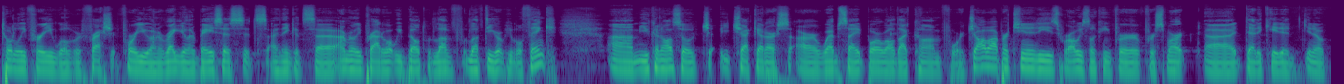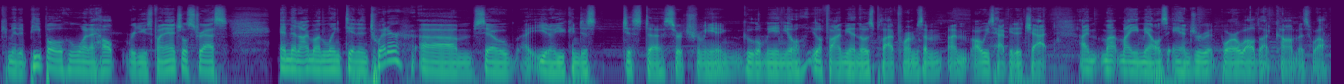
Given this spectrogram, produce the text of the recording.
totally free. We'll refresh it for you on a regular basis. It's I think it's I'm really proud of what we built. Would love love to hear what people think. Um, you can also ch- check out our our website borrowell.com for job opportunities. We're always looking for for smart, dedicated, you know, committed people who want to help reduce financial financial stress. And then I'm on LinkedIn and Twitter. Um, so, uh, you know, you can just just uh, search for me and Google me, and you'll you'll find me on those platforms. I'm I'm always happy to chat. I'm, my, my email is andrew at borrowell.com as well.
